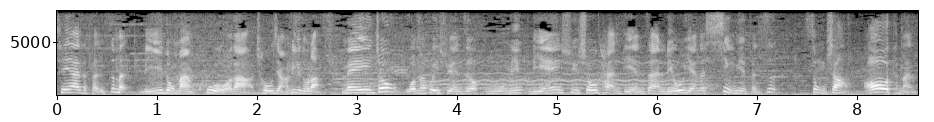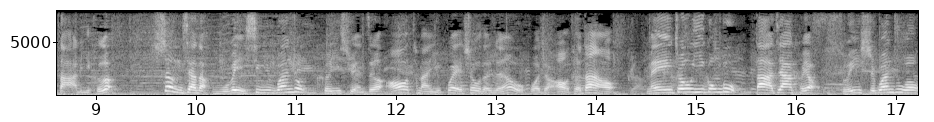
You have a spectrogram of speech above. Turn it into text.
亲爱的粉丝们，离动漫扩大抽奖力度了！每周我们会选择五名连续收看、点赞、留言的幸运粉丝，送上奥特曼大礼盒。剩下的五位幸运观众可以选择奥特曼与怪兽的人偶或者奥特蛋哦。每周一公布，大家可要随时关注哦。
